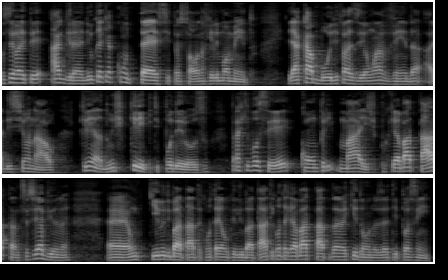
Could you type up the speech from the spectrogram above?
você vai ter a grande. E o que é que acontece, pessoal, naquele momento? Ele acabou de fazer uma venda adicional, criando um script poderoso para que você compre mais, porque a batata, não sei se você já viu, né? É, um quilo de batata, quanto é um quilo de batata e quanto é que é a batata da McDonald's. É tipo assim,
